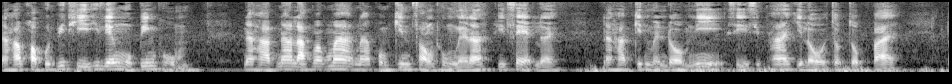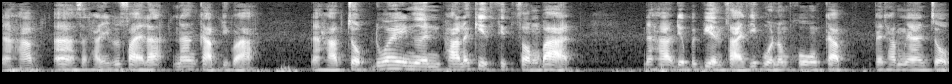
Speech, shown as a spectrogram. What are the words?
นะครับ ขอบคุณพิธีที่เลี้ยงหมูปิ้งผมนะครับ น่ารักมากๆนะ ผมกิน 2 ถุงเลยนะ พิเศษเลยนะครับ กินเหมือนโดมนี่ 45 กิโลจบจบไปนะครับ อ่า สถานีรถไฟละนั่งกลับดีกว่านะครับ จบด้วยเงินภารกิจ 12 บาทนะครับ เดี๋ยวไปเปลี่ยนสายที่หัวลำโพงกับ ไปทำงานจบ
